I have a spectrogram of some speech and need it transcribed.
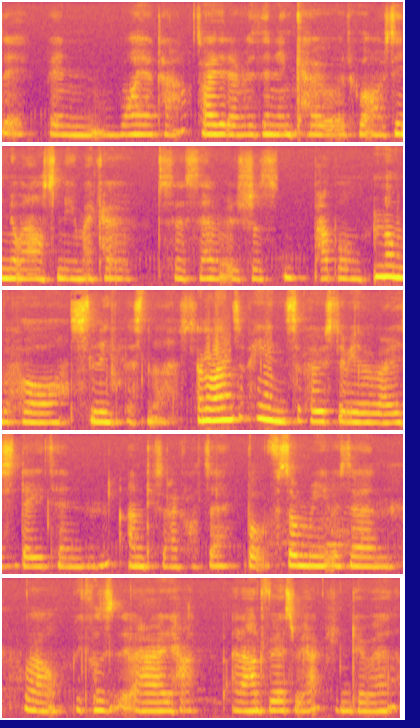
it'd been wiretapped. So I did everything in code, but obviously no one else knew my code. So, it was just babble. Number four, sleeplessness. And olanzapine is supposed to be a very sedating antipsychotic, but for some reason, well, because I had an adverse reaction to it,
